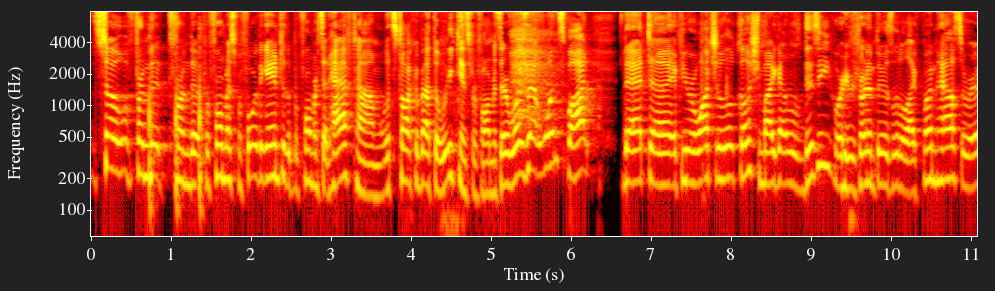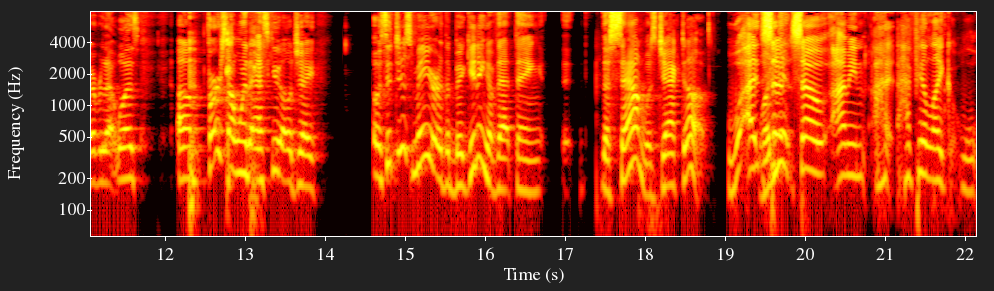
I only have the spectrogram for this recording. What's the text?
so from the from the performance before the game to the performance at halftime, let's talk about the Weeknd's performance. There was that one spot that uh, if you were watching a little close, you might have got a little dizzy, where he was running through his little like fun house or whatever that was. Um, first, I wanted to ask you, LJ, was it just me or the beginning of that thing, the sound was jacked up? Well, so, it? so I mean, I, I feel like w-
